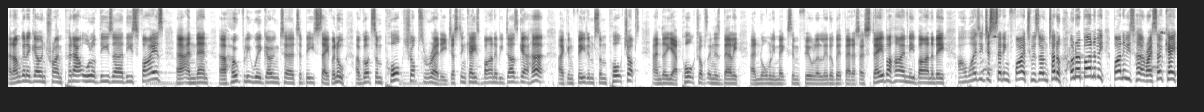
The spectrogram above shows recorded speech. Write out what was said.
and I'm going to go and try and put out all of these uh, these fires uh, and then uh, hopefully we're going to, to be safe. And oh, I've got some pork chops ready just in case Barnaby does get hurt. I can feed him some pork chops and uh, yeah, pork chops in his belly normally makes him feel a little bit better. So stay behind me, Barnaby. Oh, why is he just setting fire to his own tunnel. Oh no, Barnaby! Barnaby's hurt. Right, okay.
